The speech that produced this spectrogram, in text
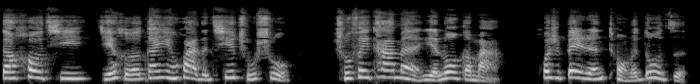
到后期结合肝硬化的切除术，除非他们也落个马，或是被人捅了肚子，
